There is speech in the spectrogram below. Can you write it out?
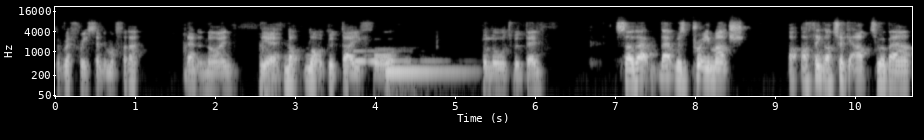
The referee sent him off for that. Down to nine. Yeah, not not a good day for for Lordswood then. So that that was pretty much. I, I think I took it up to about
